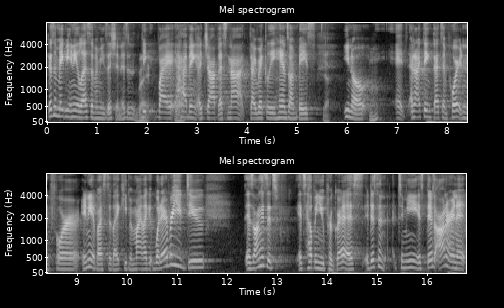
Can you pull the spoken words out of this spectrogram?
doesn't make me any less of a musician. Isn't right. by right. having a job that's not directly hands-on bass. Yeah. You know, mm-hmm. it, and I think that's important for any of us to like keep in mind. Like whatever you do, as long as it's it's helping you progress. It doesn't to me. It's there's honor in it.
